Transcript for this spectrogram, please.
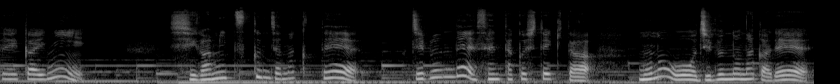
正解にしがみつくんじゃなくて自分で選択してきたものを自分の中で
